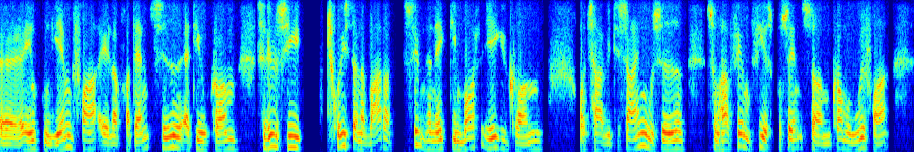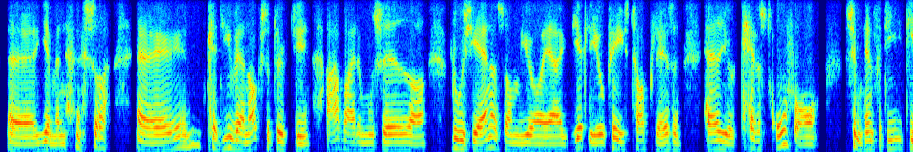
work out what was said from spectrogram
øh, enten hjemmefra eller fra dansk side, at de kunne komme. Så det vil sige, turisterne var der simpelthen ikke. De måtte ikke komme. Og tager vi Designmuseet, som har 85 procent, som kommer udefra, øh, jamen så øh, kan de være nok så dygtige. Arbejdermuseet og Louisiana, som jo er virkelig europæisk topklasse, havde jo katastrofeår, simpelthen fordi de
